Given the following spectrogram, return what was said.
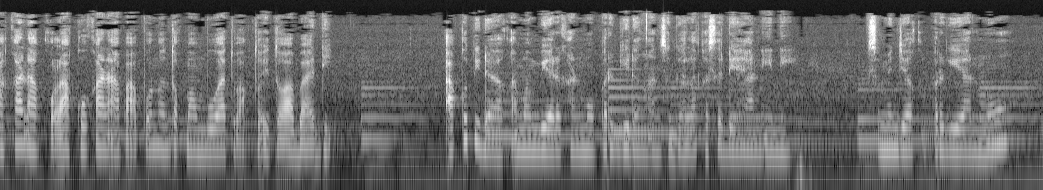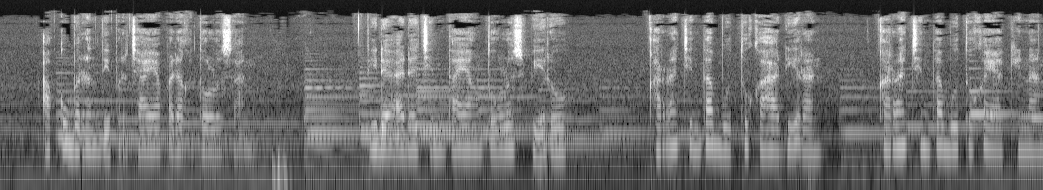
akan aku lakukan apa pun untuk membuat waktu itu abadi. Aku tidak akan membiarkanmu pergi dengan segala kesedihan ini. Semenjak kepergianmu, aku berhenti percaya pada ketulusan. Tidak ada cinta yang tulus biru, karena cinta butuh kehadiran, karena cinta butuh keyakinan.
